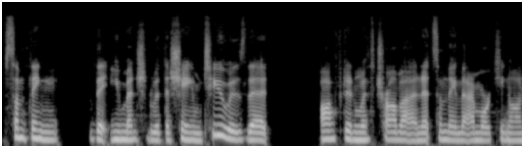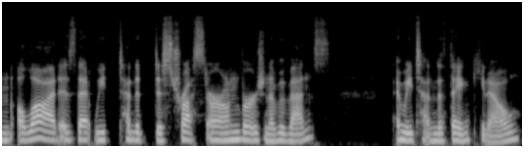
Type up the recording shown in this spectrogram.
something that you mentioned with the shame too is that often with trauma, and it's something that I'm working on a lot, is that we tend to distrust our own version of events. And we tend to think, you know,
